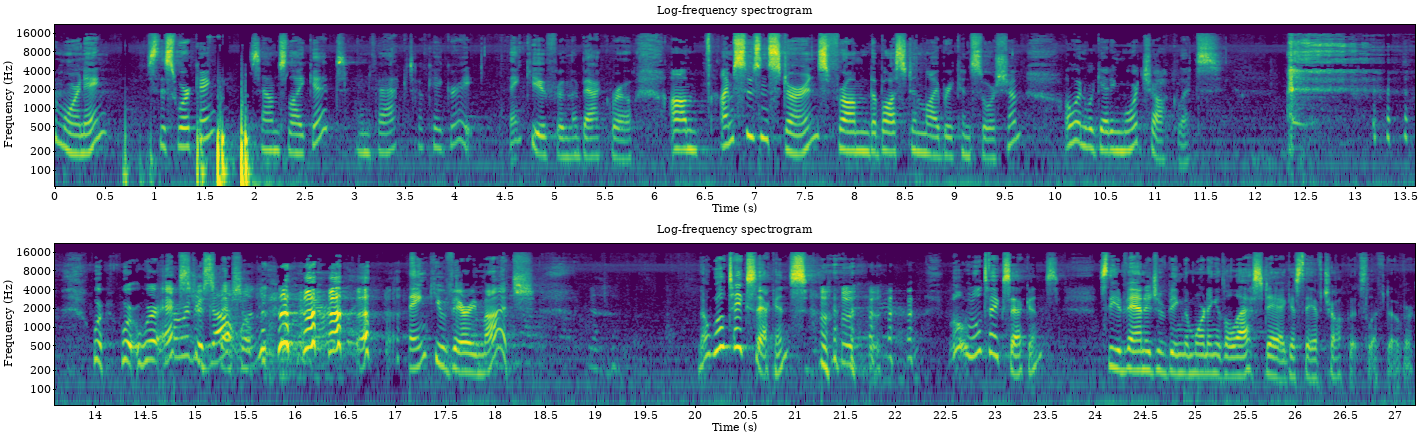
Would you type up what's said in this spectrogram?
Good morning. Is this working? Sounds like it, in fact. Okay, great. Thank you from the back row. Um, I'm Susan Stearns from the Boston Library Consortium. Oh, and we're getting more chocolates. we're, we're, we're extra special. Thank you very much. No, we'll take seconds. we'll, we'll take seconds. It's the advantage of being the morning of the last day. I guess they have chocolates left over.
